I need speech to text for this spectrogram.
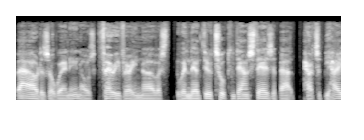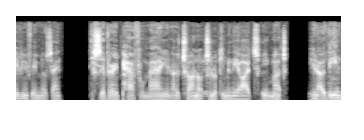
bowed as I went in. I was very very nervous when they, were talking downstairs about how to behave in was saying this is a very powerful man. You know, try not to look him in the eye too much. You know the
